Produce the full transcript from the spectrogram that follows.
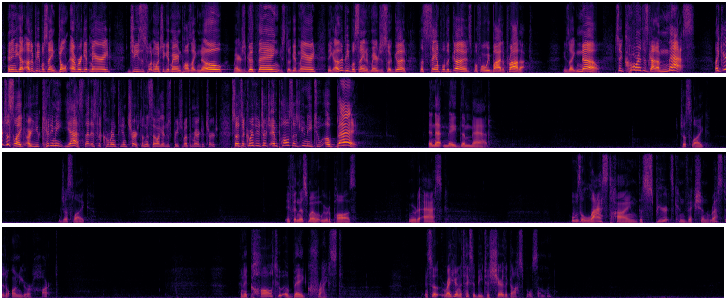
And then you got other people saying, don't ever get married. Jesus wouldn't want you to get married. And Paul's like, no, marriage is a good thing. You still get married. And you got other people saying, if marriage is so good, let's sample the goods before we buy the product. He's like, no. So Corinth has got a mess. Like, you're just like, are you kidding me? Yes, that is the Corinthian church. Doesn't it sound like I just preached about the American church? So it's the Corinthian church, and Paul says you need to obey. And that made them mad. Just like, just like, if in this moment we were to pause, we were to ask, when was the last time the Spirit's conviction rested on your heart? And a call to obey Christ. And so, right here in the text, it'd be to share the gospel with someone.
